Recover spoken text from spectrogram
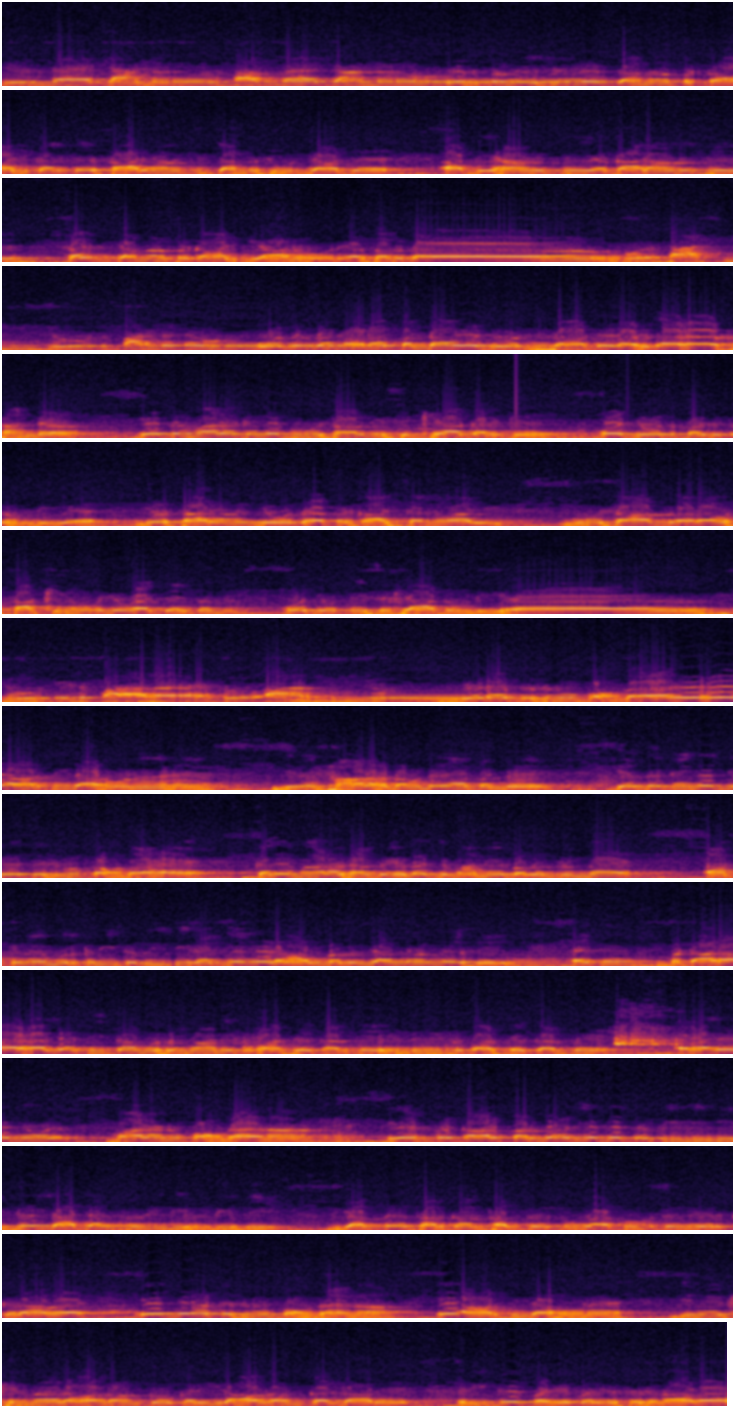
ਸਿਰਦੈ ਚਾਨਣ ਸਭ ਮਹਿ ਚਾਨਣ ਹੋ। ਇਸ ਪਰਮੇਸ਼ਰ ਦੇ ਚਾਨਣ ਪ੍ਰਕਾਸ਼ ਕਰਕੇ ਸਾਰਿਆਂ ਵਿੱਚ ਚੰਦ ਸੂਰਜਾਂ 'ਚ ਆ ਦੇਹਾਂ ਵਿੱਚ ਆਕਾਰਾਂ ਵਿੱਚ ਸਭ ਚਾਨਣ ਪ੍ਰਕਾਸ਼ ਗਿਆਨ ਹੋ ਰਿਹਾ ਸਭ ਦਾ। ਪੁਰ ਸਾਖੀ ਜੋਤ ਪ੍ਰਗਟ ਹੋ। ਉਧਰ ਦਾ ਮਾਰਾ ਪੰਡਾ ਉਹ ਜੋਤ ਨੂੰ ਲਾ ਕੇ ਰੱਖਦਾ ਹੈ ਅਖੰਡ। ਇਧਰ ਮਾਰਾ ਕਹਿੰਦੇ ਗੁਰੂ ਸਾਹਿਬ ਦੀ ਸਿੱਖਿਆ ਕਰਕੇ ਉਹ ਜੋਤ ਪ੍ਰਗਟ ਹੁੰਦੀ ਹੈ ਜੋ ਸਾਰਿਆਂ ਵਿੱਚ ਜੋਤ ਹੈ ਪ੍ਰਕਾਸ਼ ਕਰਨ ਵਾਲੀ। ਗੁਰੂ ਸਾਹਿਬ ਦੁਆਰਾ ਉਹ ਸਾਖੀ ਰੂਪ ਜੋ ਹੈ ਚੇਤਨ ਉਹ ਜੋਤੀ ਸਿਖਿਆਤ ਹੁੰਦੀ ਹੈ। ਜੋ ਤਿਸ ਭਾਵੈ ਸੋ ਆਰਤੀ ਹੋ। ਜਿਹੜਾ ਕਿਸ ਨੂੰ ਪਾਉਂਦਾ ਹੈ ਉਹ ਆਰਤੀ ਦਾ ਹੋਣਾ ਹੈ। ਜਿਵੇਂ ਥਾਲ ਹਿਲਾਉਂਦੇ ਆ ਪੰਡੇ ਇੱਧਰ ਕਹਿੰਦੇ ਜੋ ਕਿਸ ਨੂੰ ਪਾਉਂਦਾ ਹੈ ਕਦੇ ਮਹਾਰਾਜ ਸਾਹਿਬ ਦੇਖ ਲਓ ਜ਼ਮਾਨੇ ਬਦਲ ਦਿੰਦਾ ਆ ਕਿਵੇਂ ਮੁਲਕ ਦੀ ਤਬਦੀਲੀ ਕਰਕੇ ਜੇ ਰਾਜ ਬਦਲ ਜਾਂਦੇ ਹੁੰਦੇ ਸੀ। ਐਸੀ ਬਟਾਰਾ ਇਹੋ ਜਿਹਾ ਕੀਤਾ? ਮੁਸਲਮਾਨ ਇੱਕ ਪਾਸੇ ਕਰਤੇ ਹਿੰਦੂ ਇੱਕ ਪਾਸੇ ਕਰਤੇ। ਇਹ ਇਹ ਜਿਉਂ ਨੂੰ ਪਾਉਂਦਾ ਨਾ ਇਸ ਪ੍ਰਕਾਰ ਪਰਦਾ ਦੀ ਅੱਗੇ ਤਬਦੀਲੀ ਨਹੀਂ ਸੀ। ਹੋਈ, ਰਾਜਾਂ ਦੀ ਤਬਦੀਲੀ ਹੁੰਦੀ ਸੀ। ਜਲ ਤੇ ਥਲ ਕਰ ਥਲ ਤੇ ਕੂਆ ਕੂਕ ਤੇ ਮੇਰ ਕਰਾਵੇ। ਇਹ ਜਿਹੜਾ ਕਿਸ ਨੂੰ ਪਾਉਂਦਾ ਹੈ ਨਾ ਇਹ ਆਰਤੀ ਦਾ ਹੋਣਾ ਹੈ। ਜਿਵੇਂ ਖਿਨਮੈ ਰਾਵ ਰੰਗ ਕੋ ਕਰੀ ਰਾਵ ਰੰਗ ਕਰ ਡਾਰੇ ਰੀਤੇ ਭਰੇ ਭਰੇ ਸਖਨਾਵੇ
